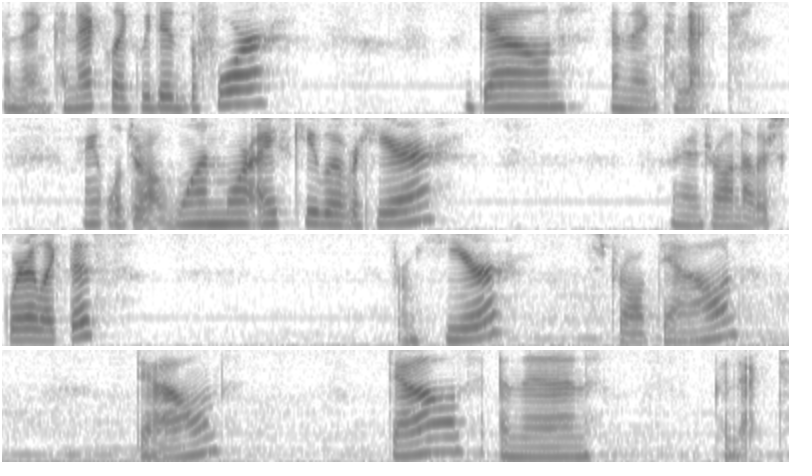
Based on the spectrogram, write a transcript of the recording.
and then connect like we did before down, and then connect. All right, we'll draw one more ice cube over here. We're going to draw another square like this. From here, let's draw down, down, down, and then connect.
